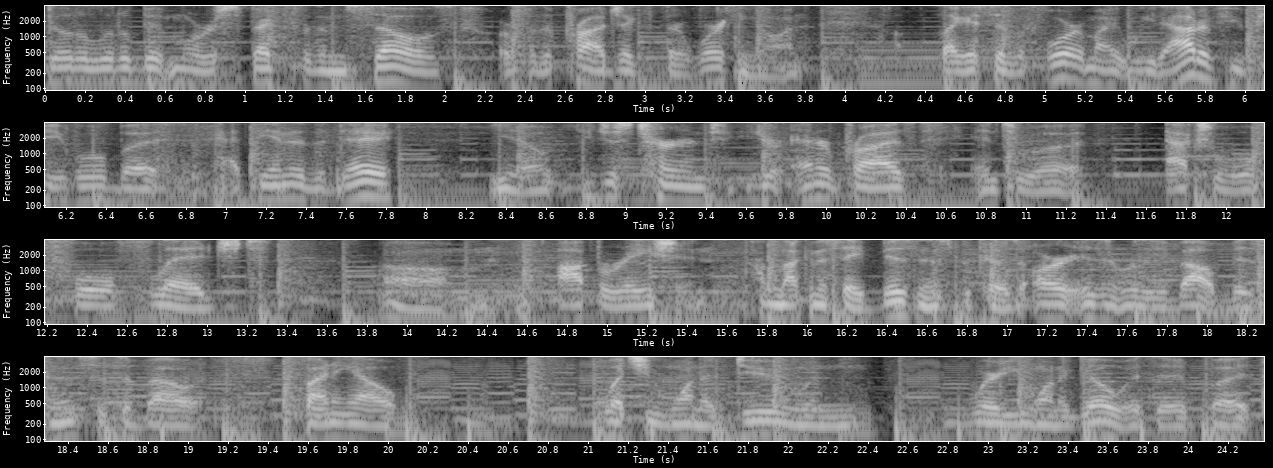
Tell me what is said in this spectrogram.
build a little bit more respect for themselves or for the project that they're working on. Like I said before, it might weed out a few people, but at the end of the day, you know, you just turned your enterprise into a actual full-fledged um, operation. I'm not going to say business because art isn't really about business. It's about finding out what you want to do and where you want to go with it. But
